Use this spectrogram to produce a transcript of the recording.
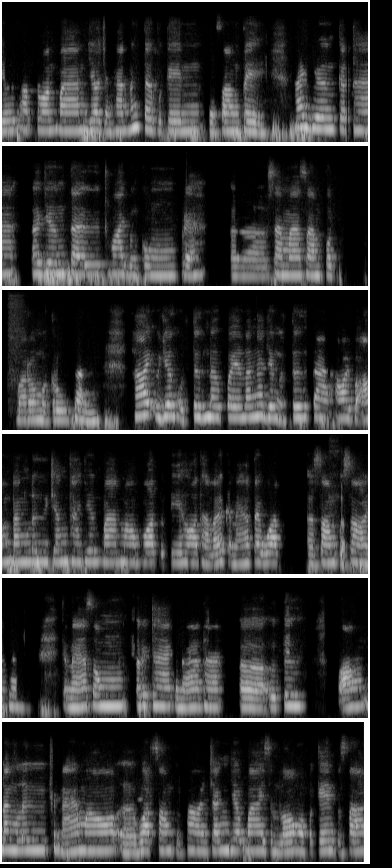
យើងអត់ទាន់បានយកចង្ហាន់ហ្នឹងទៅប្រគេនព្រះសង្ឃទេហើយយើងគិតថាយើងទៅថ្វាយបង្គំព្រះសម្មាសម្ពុទ្ធបរមគ្រូសិនហើយយើងឧទ្ទិសនៅពេលហ្នឹងយើងឧទ្ទិសតាឲ្យព្រះអង្គដឹងឮអញ្ចឹងថាយើងបានមកវត្តឧទាហរណ៍ថាឥឡូវកណាទៅវត្តសំកុសលអញ្ចឹងកណាសូមរិះថាកណាថាអឺឧទ្ទិស ព្រះអង្គដឹងឮគណៈមកវត្តសំកុសលអញ្ចឹងយកបាយសម្លមកប្រគេនប្រសង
